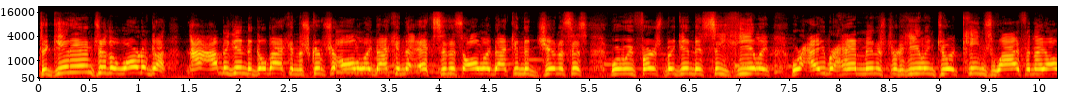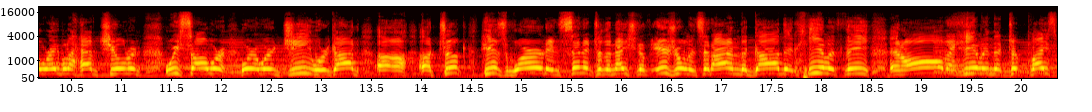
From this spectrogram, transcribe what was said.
to get into the Word of God. I, begin to go back in the Scripture all the way back into Exodus, all the way back into Genesis, where we first begin to see healing, where Abraham ministered healing to a king's wife and they all were able to have children. We saw where, where, where, G, where God uh, uh, took His Word and sent it to the nation of Israel and said, I am the God that healeth thee. And all the healing that took place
